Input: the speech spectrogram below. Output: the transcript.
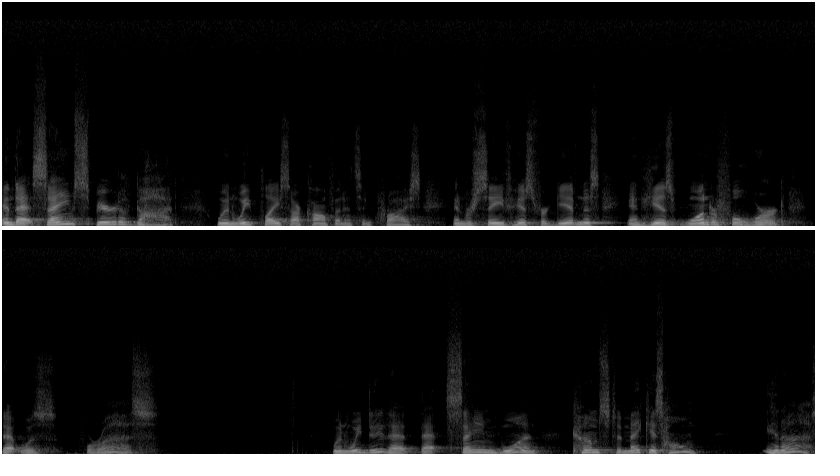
And that same Spirit of God, when we place our confidence in Christ and receive His forgiveness and His wonderful work that was for us, when we do that, that same one comes to make His home in us,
